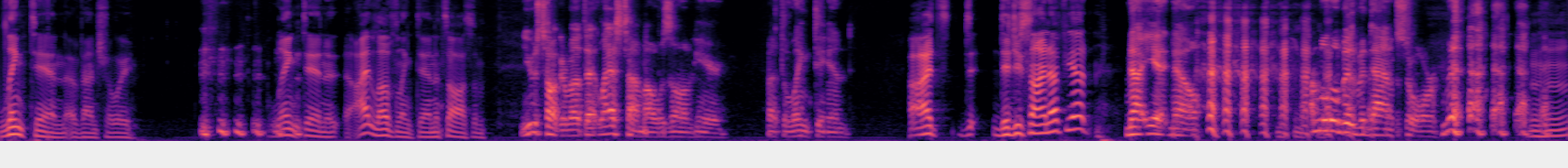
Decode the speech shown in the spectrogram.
LinkedIn eventually. LinkedIn. I love LinkedIn. It's awesome. You was talking about that last time I was on here about the LinkedIn. Uh, d- did you sign up yet? Not yet, no. I'm a little bit of a dinosaur. hmm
